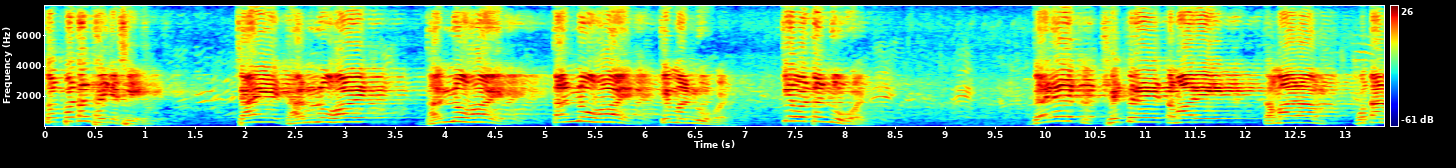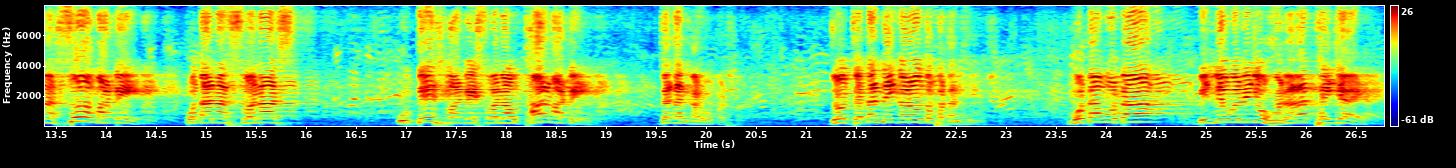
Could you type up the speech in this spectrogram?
તો પતન થઈ જશે. ચાહે ધર્મનું હોય, ધનનું હોય, તનનું હોય કે મનનું હોય, કે વતનનું હોય. દરેક ક્ષેત્રે તમારે તમારા પોતાના સ્વ માટે પોતાના સ્વના ઉદ્દેશ માટે, સ્વના ઉદ્ધાર માટે જતન કરવું પડશે. જો જતન નહીં કરો તો પતન થઈ જશે. મોટા મોટા બિલ્ડિંગોની જો હોનારત થઈ જાય,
